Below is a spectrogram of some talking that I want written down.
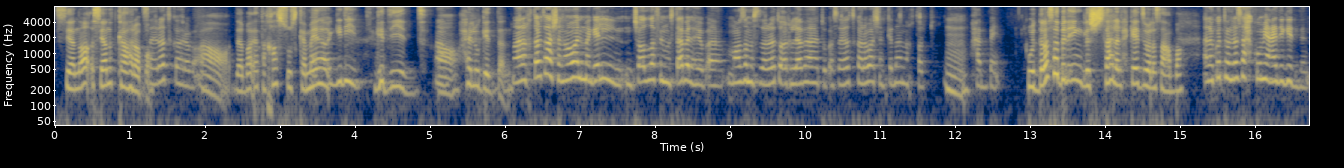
صيانة صيانة كهرباء سيارات كهرباء آه ده بقى تخصص آه، كمان جديد جديد آه آه. حلو جدا ما أنا اخترته عشان هو المجال اللي إن شاء الله في المستقبل هيبقى معظم السيارات وأغلبها هتبقى سيارات كهرباء عشان كده أنا اخترته. حباه والدراسة بالإنجلش سهلة الحكاية دي ولا صعبة؟ أنا كنت مدرسة حكومي عادي جدا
